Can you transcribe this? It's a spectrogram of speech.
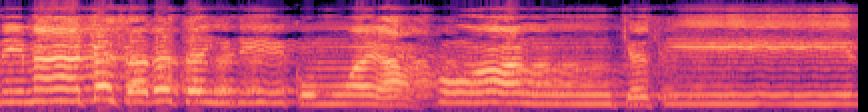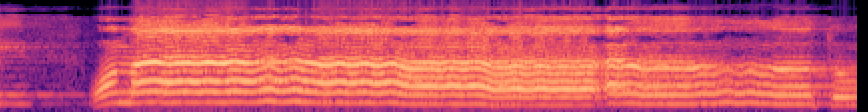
بما كسبت أيديكم ويعفو عن كثير وما أنتم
